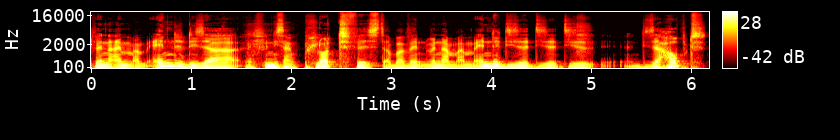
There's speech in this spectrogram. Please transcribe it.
wenn einem am Ende dieser, ich will nicht sagen Plot-Twist, aber wenn, wenn einem am Ende diese, diese, diese, dieser Haupt,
